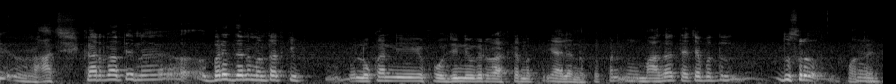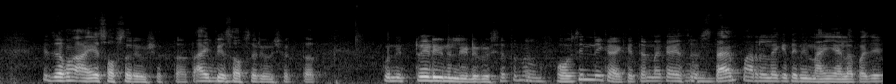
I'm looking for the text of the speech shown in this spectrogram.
राजकारणात ना बरेच जण म्हणतात की लोकांनी फौजींनी वगैरे राजकारणात यायला नको पण. माझं त्याच्याबद्दल दुसरं मत आहे. की जेव्हा आय एस ऑफिसर येऊ शकतात आय पी एस ऑफिसर येऊ शकतात कोणी ट्रेड युनियन लीडर येऊ शकतात मग. फौजींनी काय की त्यांना काय असं. स्टॅम्प मारलेला आहे की त्यांनी नाही यायला पाहिजे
